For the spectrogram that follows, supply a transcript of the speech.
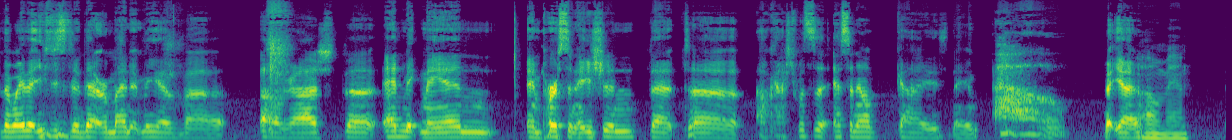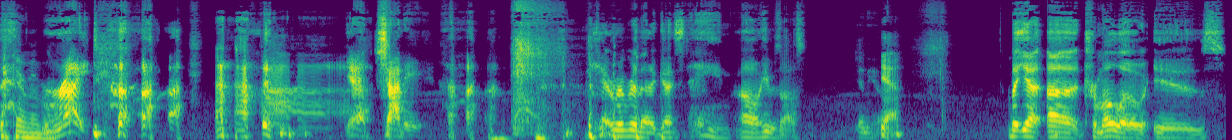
the way that you just did that reminded me of uh, oh gosh the Ed McMahon impersonation that uh, oh gosh what's the SNL guy's name Oh. but yeah Oh man, I can't remember. right yeah Johnny I can't remember that guy's name oh he was awesome Anyhow. Yeah. but yeah uh, Tremolo is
